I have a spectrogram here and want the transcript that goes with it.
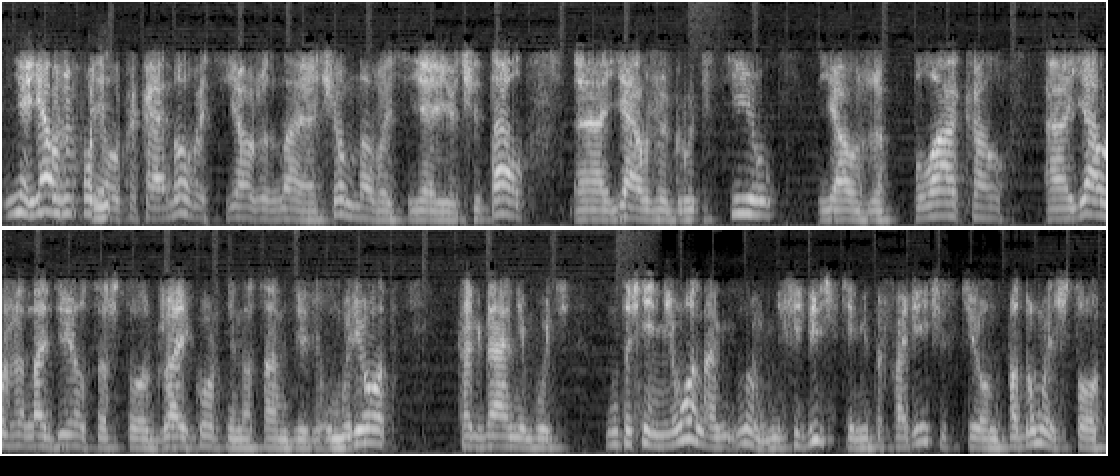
Не, я уже понял, какая новость, я уже знаю, о чем новость, я ее читал, э, я уже грустил, я уже плакал, э, я уже надеялся, что Джай Кортни на самом деле умрет когда-нибудь. Ну, точнее, не он, а ну, не физически, а метафорически. Он подумает, что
